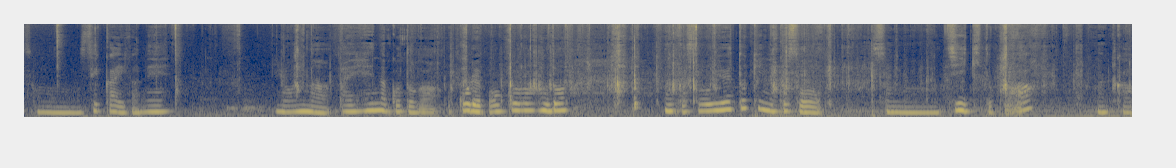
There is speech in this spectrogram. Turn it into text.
その世界がねいろんな大変なことが起これば起こるほどなんかそういう時にこそその地域とかなんか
